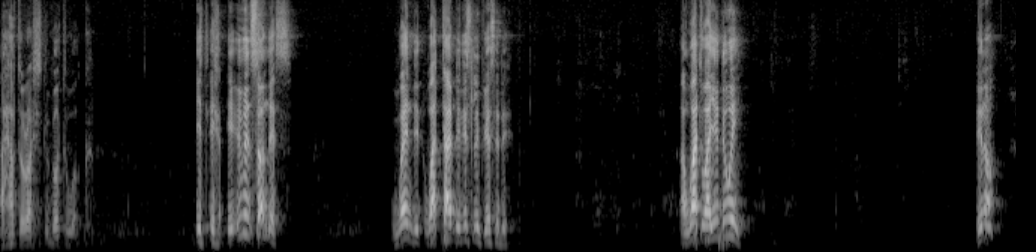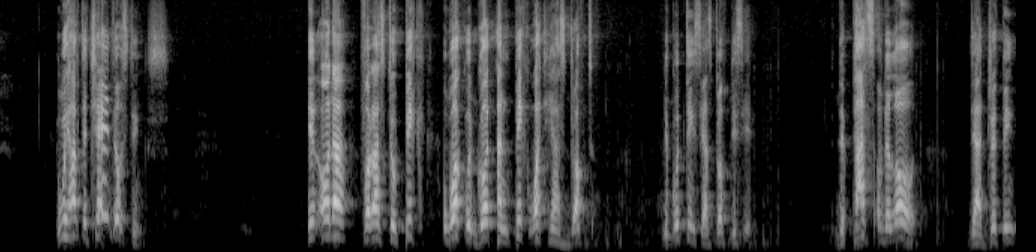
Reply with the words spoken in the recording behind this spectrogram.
I have to rush to go to work. It, it, even Sundays. When did, what time did you sleep yesterday? And what were you doing? You know, we have to change those things in order for us to pick, work with God and pick what He has dropped, the good things He has dropped this year. The paths of the Lord they are dripping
